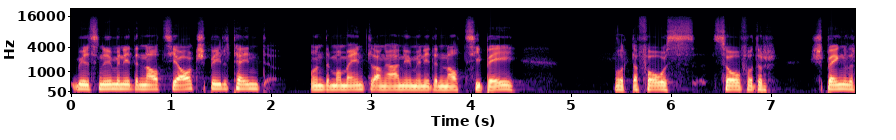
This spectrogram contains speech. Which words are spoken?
weil sie nicht mehr in der Nazi A gespielt haben und einen Moment lang auch nicht mehr in der Nazi B, wo der Foss so von der Spengler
